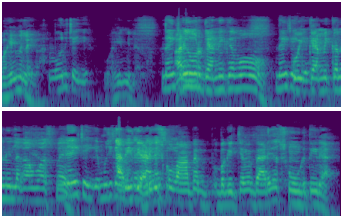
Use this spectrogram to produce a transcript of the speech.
वही मिलेगा? वो नहीं चाहिए। वही मिलेगा। नहीं अरे ऑर्गेनिक है वो। नहीं चाहिए। कोई केमिकल नहीं लगा हुआ उस पे। नहीं चाहिए मुझे सारी दिहाड़ी वहाँ पे बगीचे में बैठ के सूंघती रहे।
